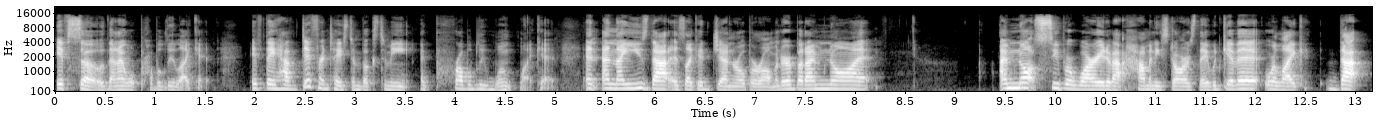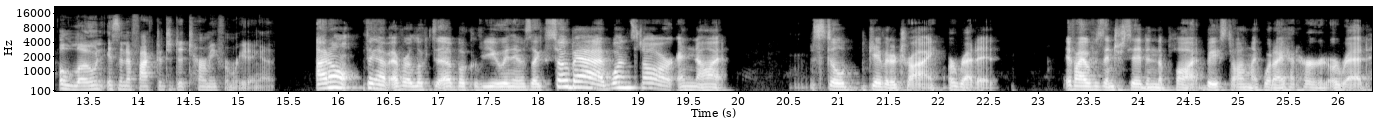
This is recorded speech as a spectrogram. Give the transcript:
If so, then I will probably like it. If they have different taste in books to me, I probably won't like it. And and I use that as like a general barometer, but I'm not I'm not super worried about how many stars they would give it or like that alone isn't a factor to deter me from reading it. I don't think I've ever looked at a book review and it was like so bad, one star, and not still gave it a try or read it if I was interested in the plot based on like what I had heard or read.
